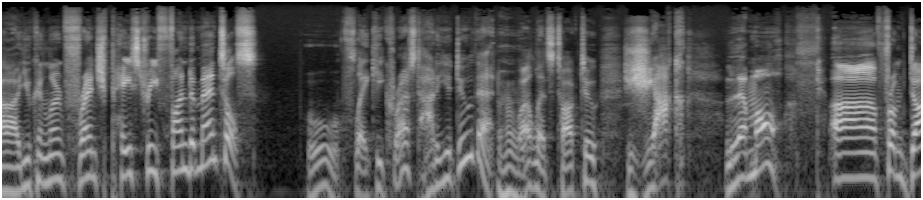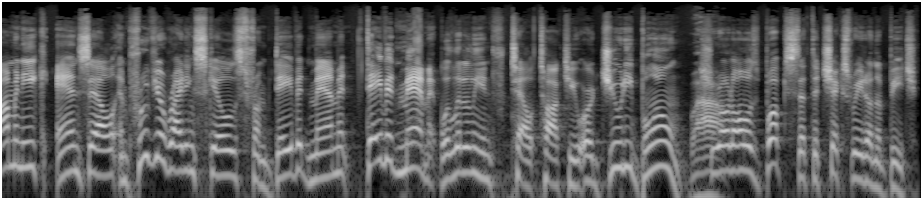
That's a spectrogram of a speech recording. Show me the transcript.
Uh, you can learn French pastry fundamentals. Ooh. Flaky crust. How do you do that? Well, let's talk to Jacques Lemont. Uh, from Dominique Ansel, improve your writing skills from David Mamet. David Mamet will literally tell, talk to you. Or Judy Blume. Wow. She wrote all those books that the chicks read on the beach.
